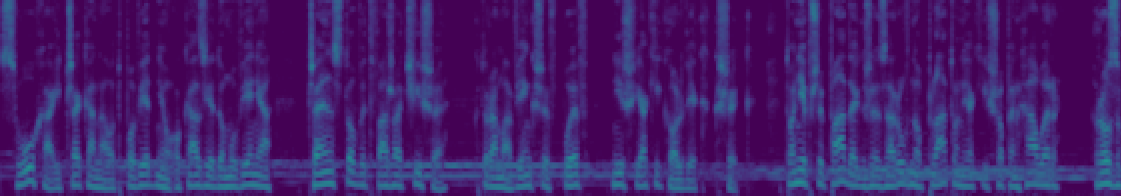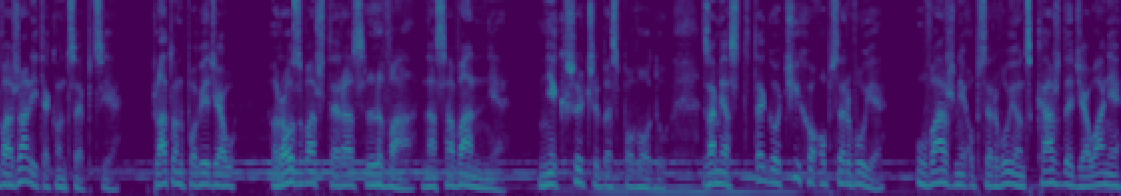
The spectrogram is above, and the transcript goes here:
słucha i czeka na odpowiednią okazję do mówienia, często wytwarza ciszę, która ma większy wpływ niż jakikolwiek krzyk. To nie przypadek, że zarówno Platon, jak i Schopenhauer rozważali tę koncepcję. Platon powiedział: Rozważ teraz lwa na sawannie. Nie krzyczy bez powodu. Zamiast tego cicho obserwuje, uważnie obserwując każde działanie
